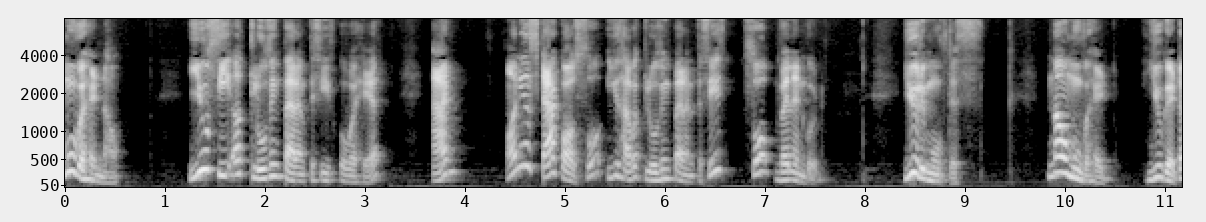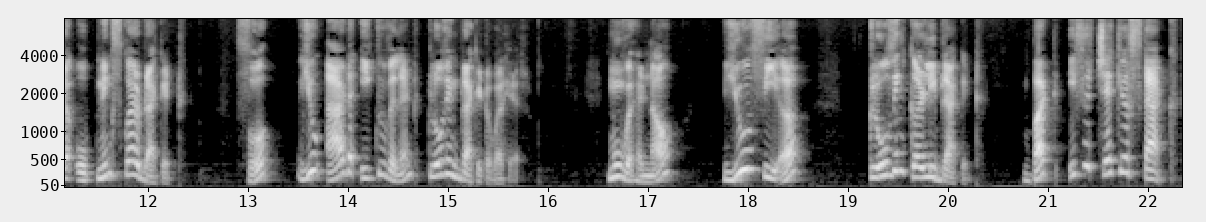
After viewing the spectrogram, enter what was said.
Move ahead now. You see a closing parentheses over here and on your stack also, you have a closing parenthesis, so well and good. You remove this. Now move ahead. You get an opening square bracket. So you add equivalent closing bracket over here. Move ahead now. You see a closing curly bracket. But if you check your stack,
